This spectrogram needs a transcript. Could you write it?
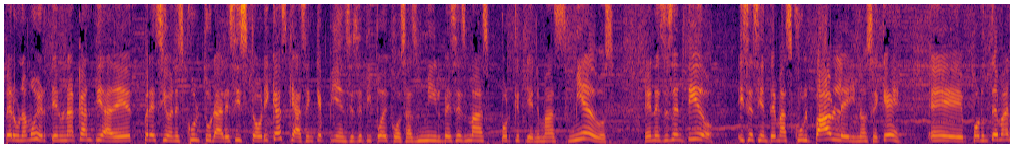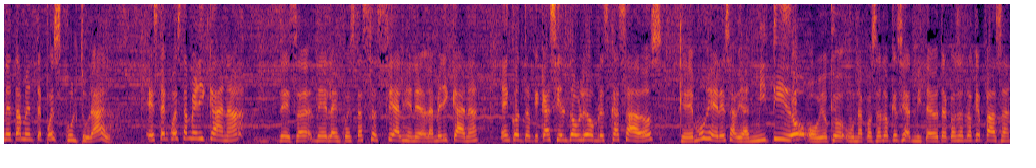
pero una mujer tiene una cantidad de presiones culturales históricas que hacen que piense ese tipo de cosas mil veces más porque tiene más miedos en ese sentido y se siente más culpable y no sé qué, eh, por un tema netamente pues cultural. Esta encuesta americana, de, esa- de la encuesta social general americana, encontró que casi el doble de hombres casados que de mujeres había admitido, obvio que una cosa es lo que se admite y otra cosa es lo que pasa,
